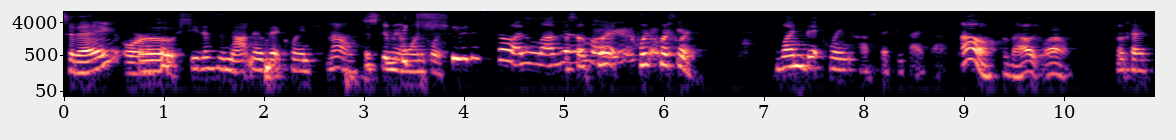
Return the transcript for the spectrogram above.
today? Or Oh, she does not know Bitcoin. no, just This give me the one coin. Cutest though. I love it. So quick, quick, so quick, quick. One Bitcoin costs fifty five thousand. Oh, the value. Wow. Okay.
